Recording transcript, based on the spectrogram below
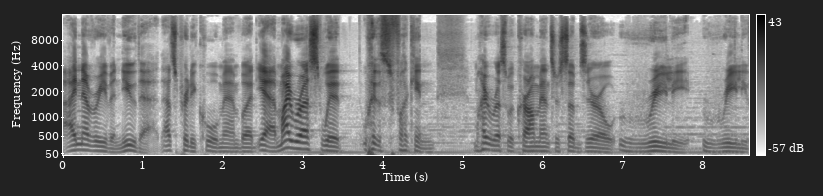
I never even knew that. That's pretty cool, man. But yeah, my rust with with fucking my rust with Cryomancer Sub Zero really, really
